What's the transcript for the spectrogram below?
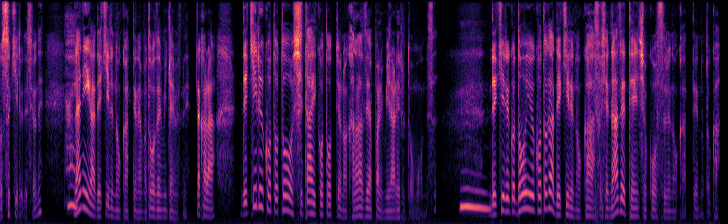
とスキルですよね。はい。何ができるのかっていうのは当然見たいですね。だから、できることとしたいことっていうのは必ずやっぱり見られると思うんです。うん。できること、どういうことができるのか、そしてなぜ転職をするのかっていうのとか、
